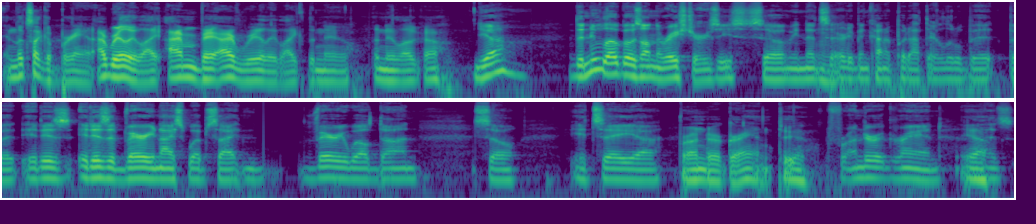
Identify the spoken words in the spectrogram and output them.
it looks like a brand. I really like. I'm very. I really like the new the new logo. Yeah. The new logo's on the race jerseys, so I mean that's Mhm. already been kind of put out there a little bit, but it is it is a very nice website and very well done. So it's a uh, For under a grand too. for under a grand. Yeah. that's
